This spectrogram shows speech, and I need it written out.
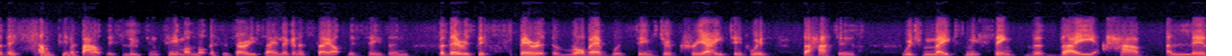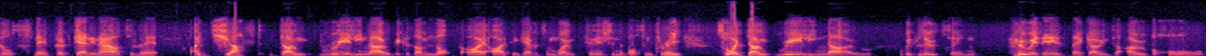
But there's something about this Luton team. I'm not necessarily saying they're going to stay up this season, but there is this spirit that Rob Edwards seems to have created with the Hatters, which makes me think that they have a little sniff of getting out of it. I just don't really know because I'm not. I, I think Everton won't finish in the bottom three, so I don't really know with Luton who it is they're going to overhaul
